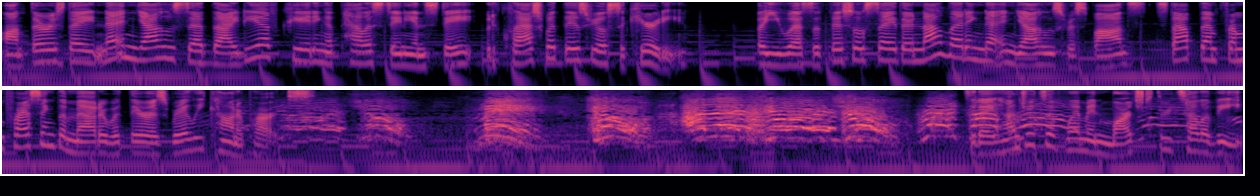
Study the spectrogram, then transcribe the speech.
On Thursday, Netanyahu said the idea of creating a Palestinian state would clash with Israel's security. But U.S. officials say they're not letting Netanyahu's response stop them from pressing the matter with their Israeli counterparts. Today, hundreds of women marched through Tel Aviv,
